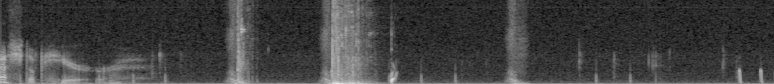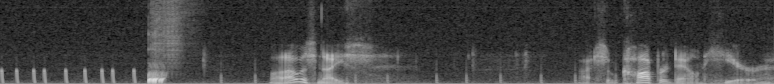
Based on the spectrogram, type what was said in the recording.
Chest up here. Well, that was nice. Alright, some copper down here.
